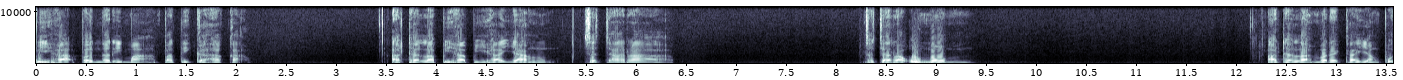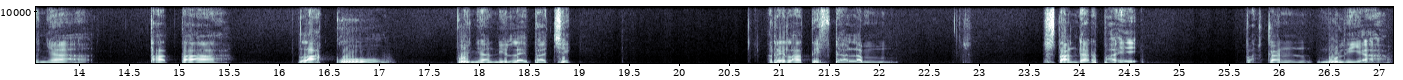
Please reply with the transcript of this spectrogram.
pihak penerima P3 HK adalah pihak-pihak yang secara secara umum adalah mereka yang punya tata laku, punya nilai bajik relatif dalam standar baik, bahkan mulia.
